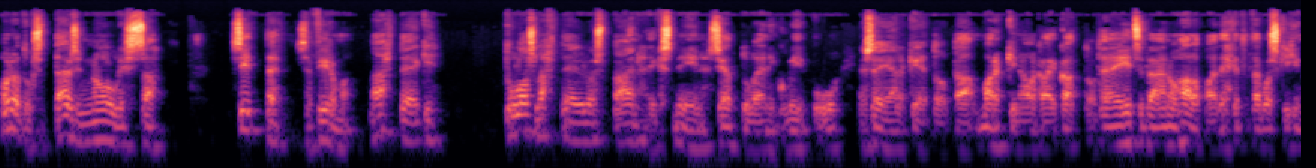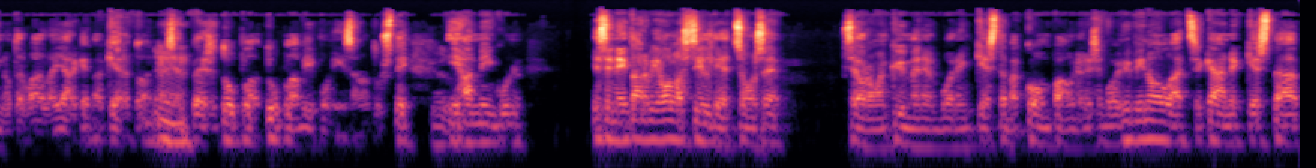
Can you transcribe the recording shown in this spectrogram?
Odotukset täysin nollissa. Sitten se firma lähteekin, tulos lähtee ylöspäin, eikö niin? Sieltä tulee niin kuin vipuu ja sen jälkeen tota, markkina alkaa katsoa, että hei, itse tämähän on halpaa, että ehkä tätä voisi hinnoitella jollain järkevää kertoa. Niin mm. sieltä se tupla, tupla vipu niin sanotusti. Kyllä. Ihan niin kuin, ja sen ei tarvi olla silti, että se on se seuraavan kymmenen vuoden kestävä compounderi. Se voi hyvin olla, että se käänne kestää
